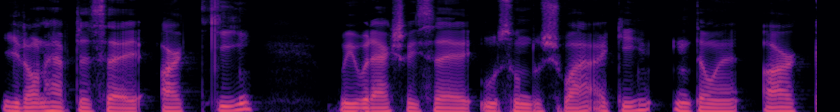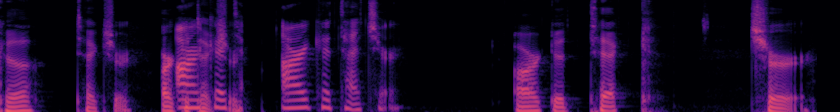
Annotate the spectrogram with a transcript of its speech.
you don't have to say arqui. We would actually say o som do schwa aqui. Então é architecture. Architecture. Architecture. Architecture.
